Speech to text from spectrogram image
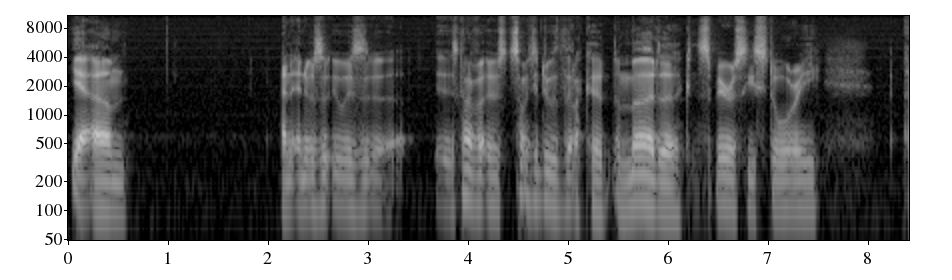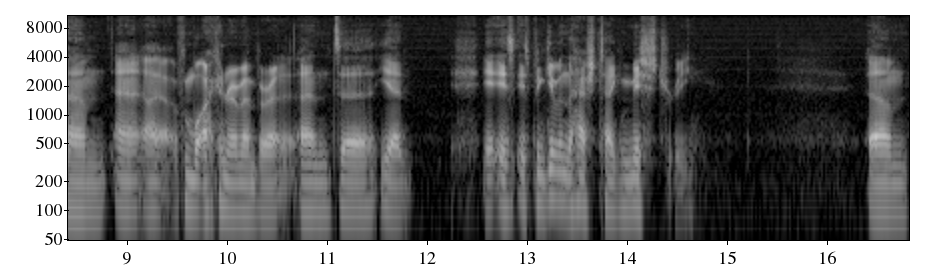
Yeah. Um. And and it was it was. Uh, it was kind of a, it was something to do with like a, a murder conspiracy story, um, and, uh, from what I can remember, and uh, yeah, it, it's it's been given the hashtag mystery, um,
